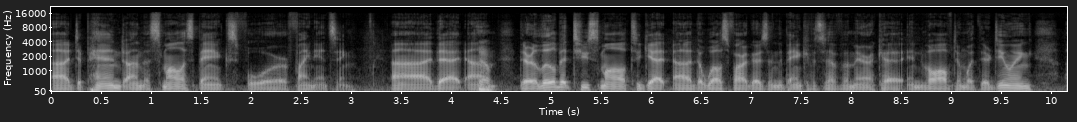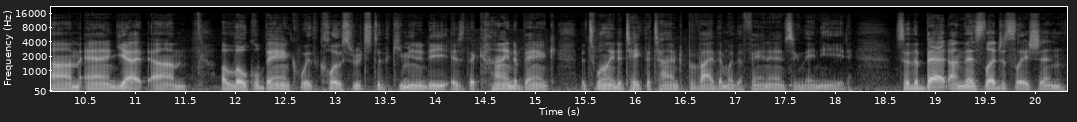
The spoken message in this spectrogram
uh, depend on the smallest banks for financing uh, that um, they're a little bit too small to get uh, the Wells Fargo's and the Bank of America involved in what they're doing. Um, and yet, um, a local bank with close roots to the community is the kind of bank that's willing to take the time to provide them with the financing they need. So the bet on this legislation,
